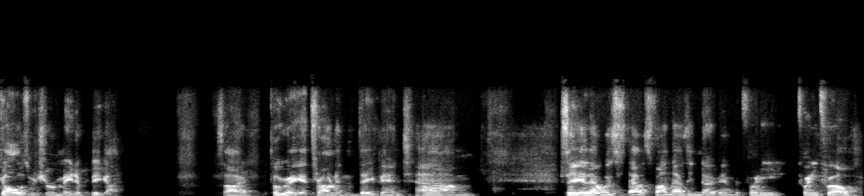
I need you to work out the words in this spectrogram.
goals which are a metre bigger. So talk about get thrown in the deep end. Um, so yeah, that was that was fun. That was in November 20, 2012,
